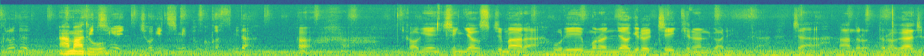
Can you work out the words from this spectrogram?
그런데 아마도 위층에 적이 침입한 것 같습니다. 거긴 신경 쓰지 마라. 우리 임무는 여기를 지키는 거니까. 자, 안으로 들어가자.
